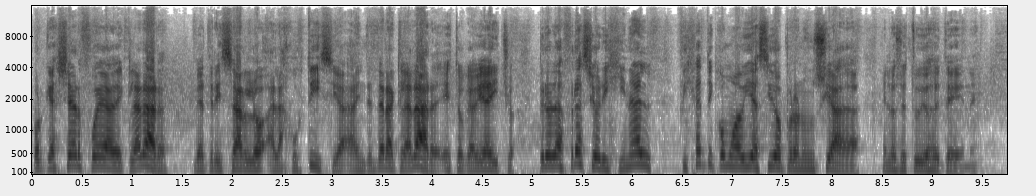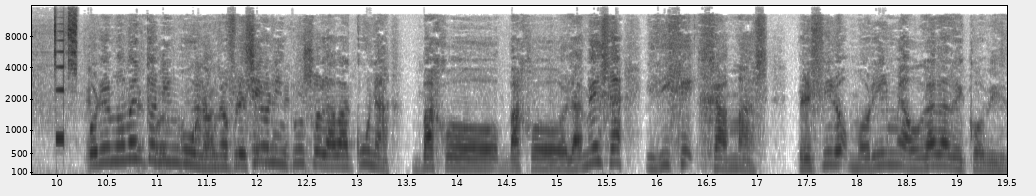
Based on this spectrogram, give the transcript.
porque ayer fue a declarar Beatriz Sarlo a la justicia, a intentar aclarar esto que había dicho. Pero la frase original, fíjate cómo había sido pronunciada en los estudios de TN. Por el momento ninguno. Me ofrecieron incluso la vacuna bajo, bajo la mesa y dije jamás. Prefiero morirme ahogada de COVID.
